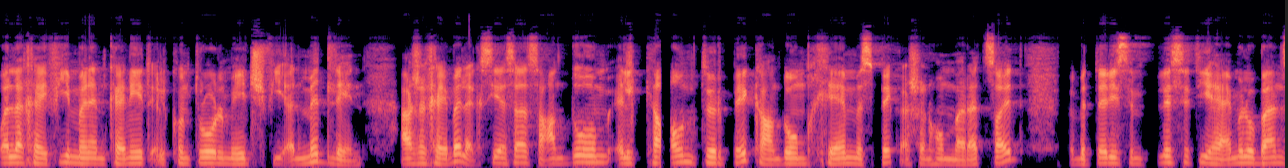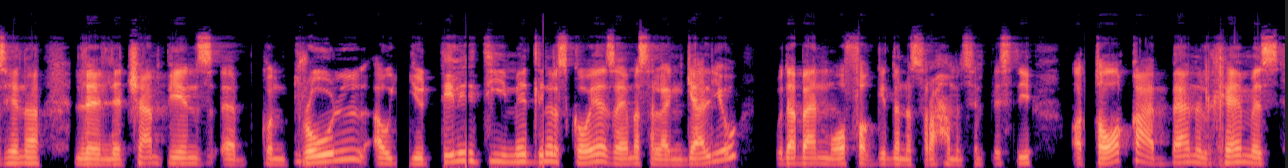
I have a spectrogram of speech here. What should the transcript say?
ولا خايفين من إمكانية ال control mage في ال mid lane عشان خلي بالك سي اس اس عندهم ال counter pick عندهم خامس pick عشان هم red side فبالتالي سمبلسيتي هيعملوا bans هنا لل champions control أو utility mid laners قوية زي مثلا جاليو وده ban موفق جدا الصراحة من سمبلستي أتوقع ال ban الخامس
